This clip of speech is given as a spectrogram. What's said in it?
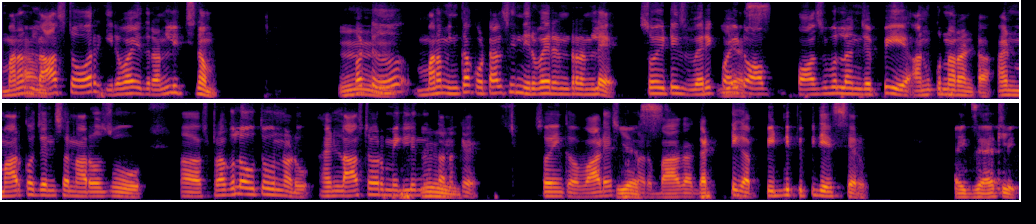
మనం. లాస్ట్ ఓవర్ ఇరవై ఐదు రన్లు ఇచ్చినాం. బట్ మనం ఇంకా కొట్టాల్సింది ఇరవై రెండు రన్లే. So it is very quite. Possible అని చెప్పి అనుకున్నారంట. అండ్ మార్కో జెన్సన్ ఆ రోజు స్ట్రగుల్ అవుతూ ఉన్నాడు. అండ్ లాస్ట్ ఓవర్ మిగిలింది. తనకే. సో ఇంకా వాడేసుకున్నారు. Yes. బాగా గట్టిగా పిండి పిప్పి చేశారు ఎగ్జాక్ట్లీ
